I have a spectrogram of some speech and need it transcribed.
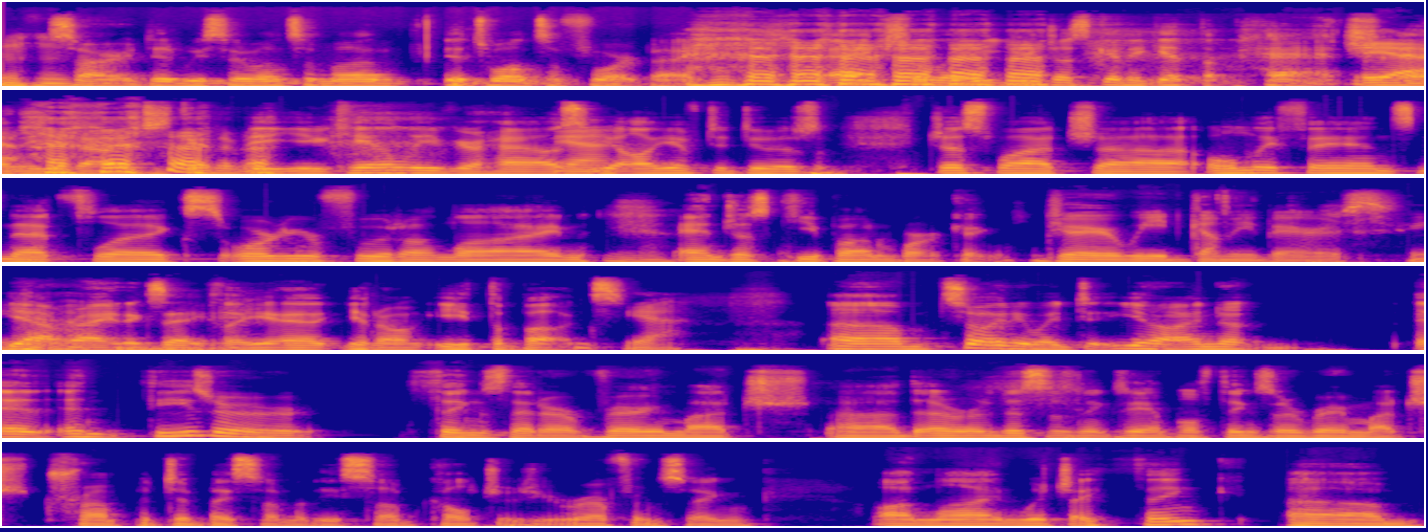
Mhm. Sorry, did we say once a month? It's once a fortnight. Actually, you're just going to get the patch. Yeah. And, you know, it's just going to be, you can't leave your house. Yeah. You, all you have to do is just watch uh, OnlyFans, Netflix, order your food online, Yeah. and just keep on working. Enjoy your weed gummy bears. Yeah, right, exactly. Uh, you know, eat the bugs. Yeah. Um, so anyway, you know, I know, and, and these are things that are very much, uh, are, this is an example of things that are very much trumpeted by some of these subcultures you're referencing online, which I think um,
